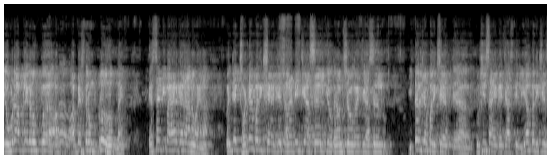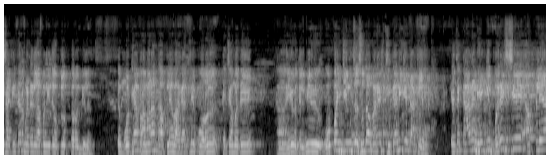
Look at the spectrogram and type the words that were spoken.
तेवढं आपल्याकडे अभ्यासक्रम उपलब्ध होत नाही. त्यासाठी बाहेर काय जाणं व्हायना. पण जे छोट्या परीक्षा आहेत जे तलाठीची असेल किंवा ग्रामसेवकाची असेल इतर ज्या परीक्षा आहेत कृषी सहायकाच्या असतील या परीक्षेसाठी तर मटेरियल आपण इथे उपलब्ध करून दिलं. तर मोठ्या प्रमाणात आपल्या भागातले पोरं त्याच्यामध्ये हे होतील. मी ओपन जिमचं सुद्धा बऱ्याच ठिकाणी जे टाकलंय त्याचं कारण हे की बरेचसे आपल्या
